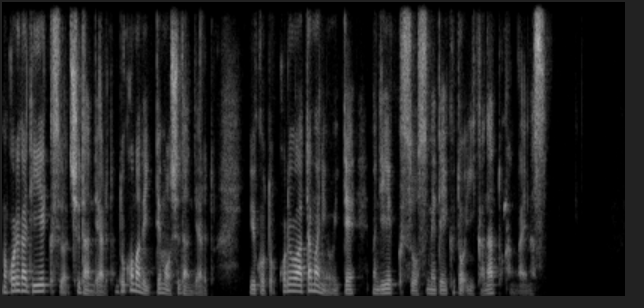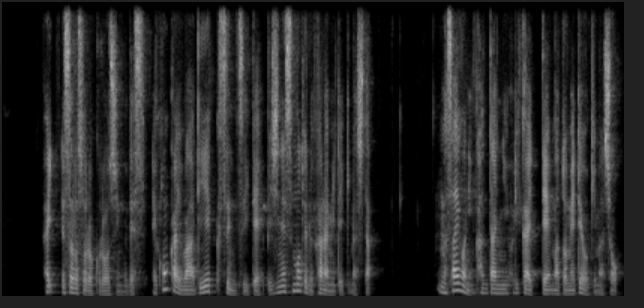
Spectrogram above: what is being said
これが DX は手段であると。どこまで行っても手段であるということ。これを頭に置いて DX を進めていくといいかなと考えます。はい、そろそろクロージングです。今回は DX についてビジネスモデルから見てきました。最後に簡単に振り返ってまとめておきましょ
